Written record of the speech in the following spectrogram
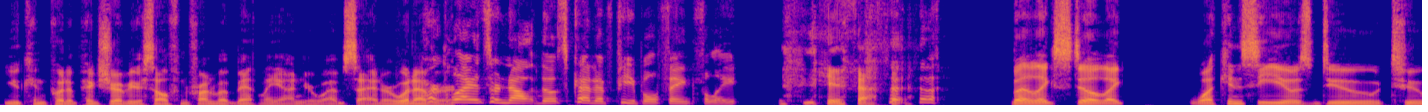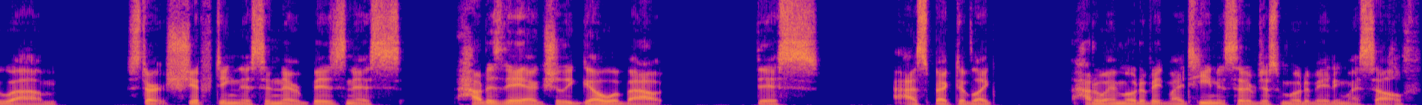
you can put a picture of yourself in front of a Bentley on your website or whatever. Our clients are not those kind of people, thankfully. yeah. but like still like what can CEOs do to um, start shifting this in their business? How does they actually go about this aspect of like how do I motivate my team instead of just motivating myself?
